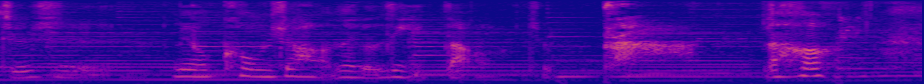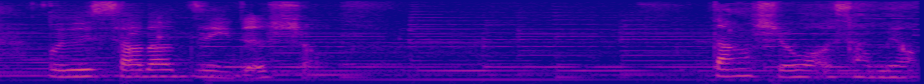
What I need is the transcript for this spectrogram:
就是没有控制好那个力道，就啪，然后我就削到自己的手。当时我好像没有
